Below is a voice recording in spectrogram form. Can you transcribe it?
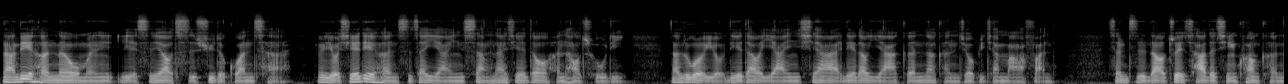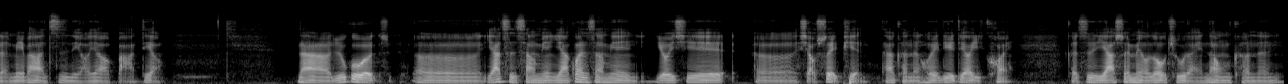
那裂痕呢，我们也是要持续的观察，因为有些裂痕是在牙龈上，那些都很好处理。那如果有裂到牙龈下、裂到牙根，那可能就比较麻烦，甚至到最差的情况，可能没办法治疗，要拔掉。那如果呃牙齿上面、牙冠上面有一些呃小碎片，它可能会裂掉一块，可是牙髓没有露出来，那我们可能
